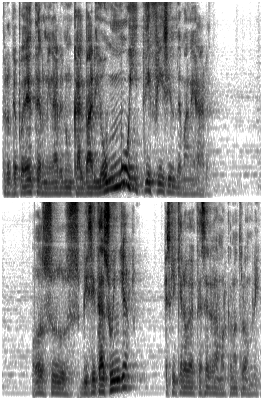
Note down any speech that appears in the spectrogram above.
pero que puede terminar en un calvario muy difícil de manejar. O sus visitas swinger, es que quiero verte hacer el amor con otro hombre.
